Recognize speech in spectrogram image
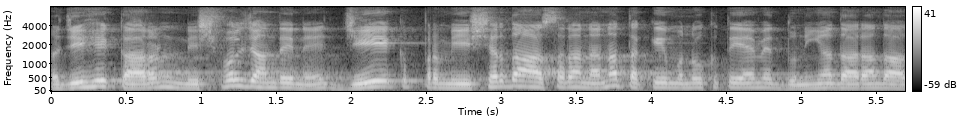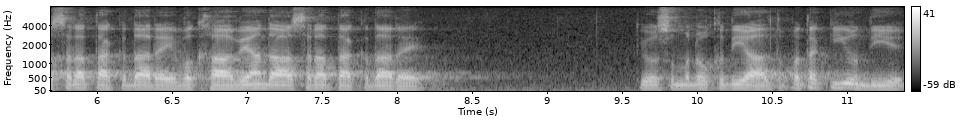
ਅਜਿਹੇ ਕਾਰਨ ਨਿਸ਼ਫਲ ਜਾਂਦੇ ਨੇ, ਜੇ ਇੱਕ ਪਰਮੇਸ਼ਰ ਦਾ ਆਸਰਾ ਨਾ ਨਾ ਤੱਕੇ ਮਨੁੱਖ ਤੇ ਐਵੇਂ ਦੁਨੀਆਦਾਰਾਂ ਦਾ ਆਸਰਾ ਤੱਕਦਾ ਰਹੇ, ਵਿਖਾਵਿਆਂ ਦਾ ਆਸਰਾ ਤੱਕਦਾ ਰਹੇ, ਤੇ ਉਸ ਮਨੁੱਖ ਦੀ ਹਾਲਤ ਪਤਾ ਕੀ ਹੁੰਦੀ ਏ?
